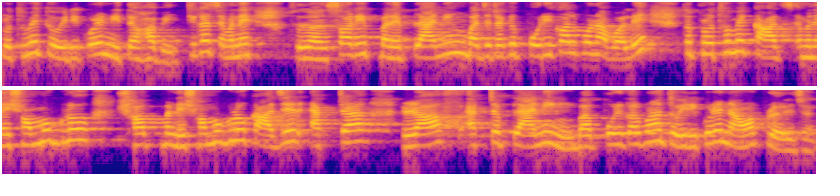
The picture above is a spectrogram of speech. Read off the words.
প্রথমে তৈরি করে নিতে হবে। ঠিক আছে? মানে সরি মানে প্ল্যানিং বা যেটাকে পরিকল্পনা বলে, তো প্রথমে কাজ মানে সমগ্র সব মানে সমগ্র কাজের একটা রাফ একটা প্ল্যানিং বা পরিকল্পনা তৈরি করে নেওয়া প্রয়োজন।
